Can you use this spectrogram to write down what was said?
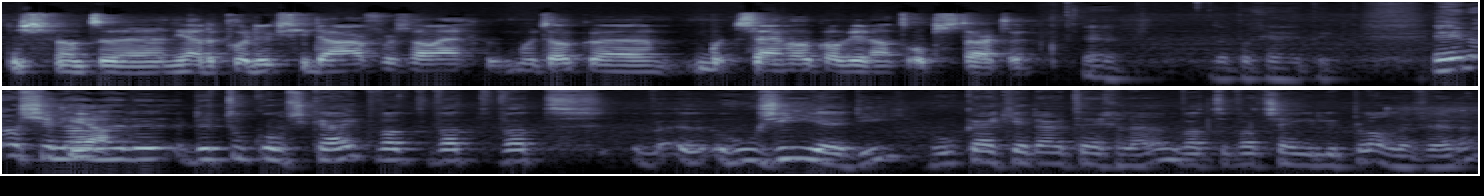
Dus want uh, ja, de productie daarvoor zou eigenlijk, moet ook, uh, zijn we ook alweer aan het opstarten. Ja, dat begrijp ik. En als je nou naar de, de toekomst kijkt, wat, wat, wat, hoe zie je die? Hoe kijk je daar tegenaan? Wat, wat zijn jullie plannen verder?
